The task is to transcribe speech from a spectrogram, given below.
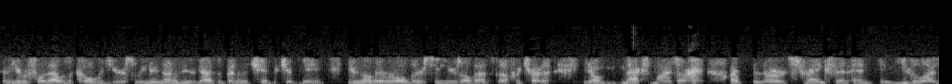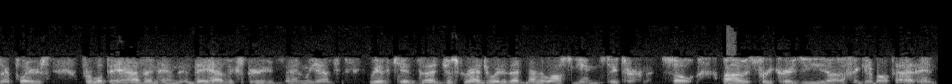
and the year before that was a COVID year, so we knew none of these guys had been in the championship game, even though they were older seniors, all that stuff. We try to, you know, maximize our our, our strengths and, and, and utilize our players for what they have, and, and, and they have experience, and we have we have kids that just graduated that never lost a game in the state tournament. So uh, it's pretty crazy uh, thinking about that, and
